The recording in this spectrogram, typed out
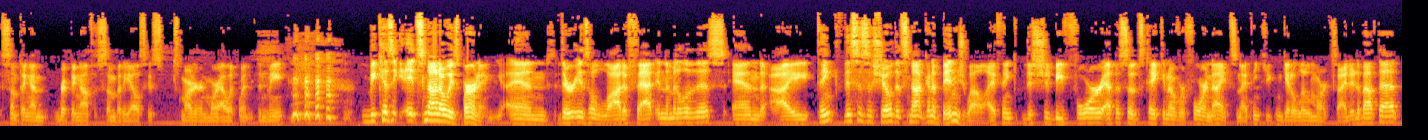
something I'm ripping off of somebody else who's smarter and more eloquent than me. because it's not always burning, and there is a lot of fat in the middle of this, and I think this is a show that's not going to binge well. I think this should be four episodes taken over four nights, and I think you can get a little more excited about that.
